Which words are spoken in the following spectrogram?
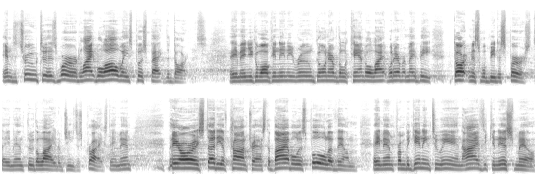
And true to his word, light will always push back the darkness. Amen. You can walk in any room, go in there with a candle, light, whatever it may be. Darkness will be dispersed. Amen. Through the light of Jesus Christ. Amen. They are a study of contrast. The Bible is full of them. Amen. From beginning to end, Isaac and Ishmael,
